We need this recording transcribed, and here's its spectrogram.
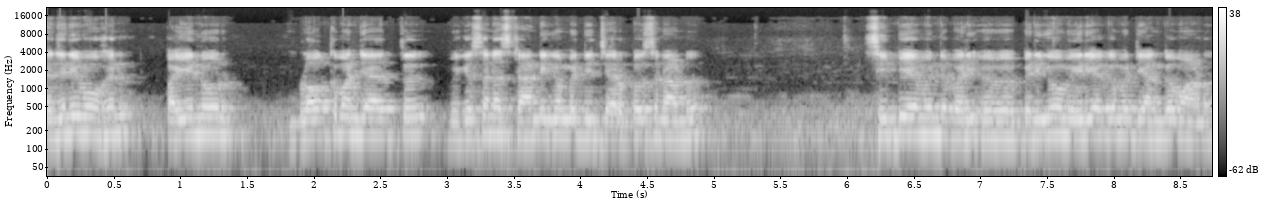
രജനി മോഹൻ പയ്യന്നൂർ ബ്ലോക്ക് പഞ്ചായത്ത് വികസന സ്റ്റാൻഡിംഗ് കമ്മിറ്റി ചെയർപേഴ്സണാണ്. സി പി എമ്മിന്റെ പരി പെരിങ്ങോം ഏരിയ കമ്മിറ്റി അംഗമാണ്.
